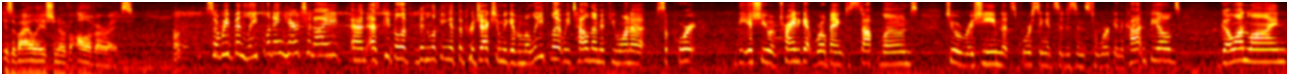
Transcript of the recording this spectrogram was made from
is a violation of all of our rights. So we've been leafleting here tonight, and as people have been looking at the projection, we give them a leaflet. We tell them if you want to support the issue of trying to get World Bank to stop loans to a regime that's forcing its citizens to work in the cotton fields, go online,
